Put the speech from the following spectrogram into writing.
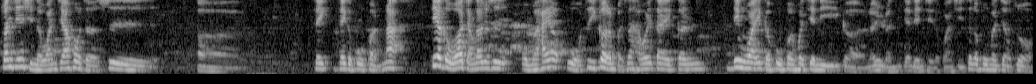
专精型的玩家，或者是呃这这个部分。那第二个我要讲到，就是我们还要我自己个人本身还会再跟另外一个部分会建立一个人与人之间连接的关系。这个部分叫做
